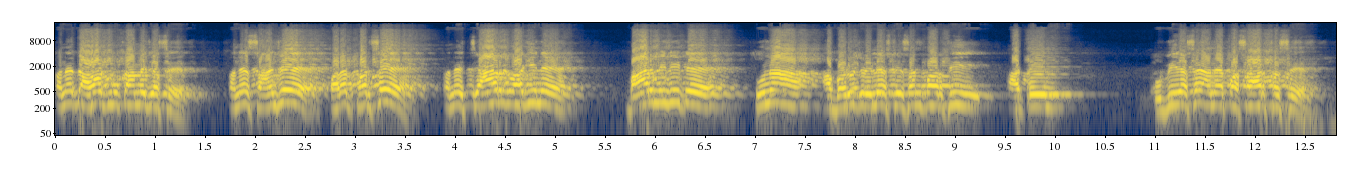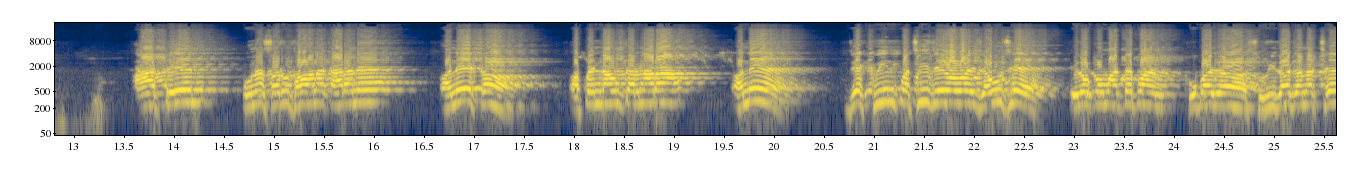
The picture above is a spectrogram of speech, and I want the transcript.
અને દાહોદ મુકામે જશે. અને સાંજે પરત ફરશે અને ચાર વાગીને બાર મિનિટે પુના આ ભરૂચ રેલવે સ્ટેશન પરથી આ ટ્રેન ઊભી રહેશે અને પસાર થશે. આ ટ્રેન પુનઃ શરૂ થવાના કારણે અનેક અપ એન્ડ ડાઉન કરનારા અને જે ક્વીન પછી જે હોય જવું છે, એ લોકો માટે પણ ખૂબ જ સુવિધાજનક છે.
